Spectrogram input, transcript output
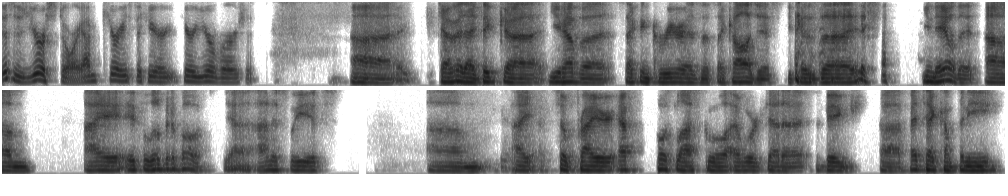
this is your story. I'm curious to hear hear your version. Uh, Kevin, I think uh, you have a second career as a psychologist because uh, you nailed it. Um, I it's a little bit of both. Yeah, honestly, it's um, I so prior F post law school, I worked at a big uh, med tech company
